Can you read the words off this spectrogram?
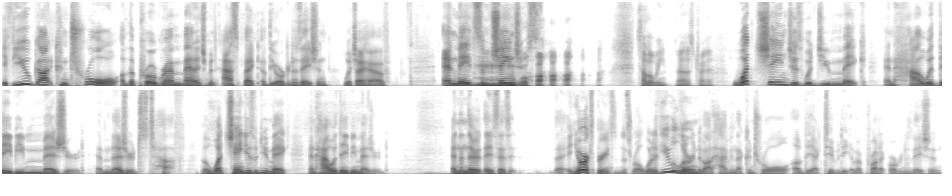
If you got control of the program management aspect of the organization, which I have, and made some changes, it's Halloween. I was trying to. what changes would you make and how would they be measured? And measured's tough. But what changes would you make and how would they be measured? And then there it says uh, in your experience in this role, what have you learned about having that control of the activity of a product organization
